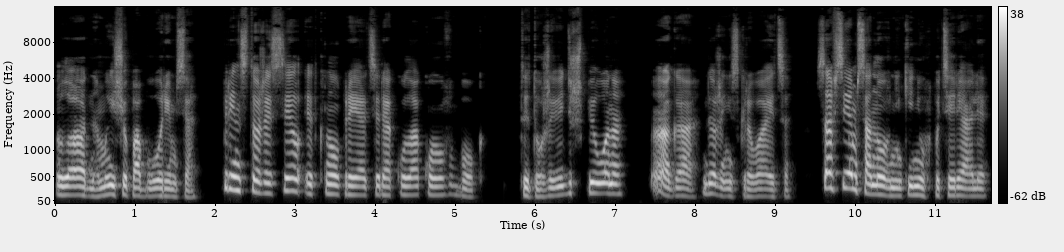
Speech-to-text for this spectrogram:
«Ладно, мы еще поборемся». Принц тоже сел и ткнул приятеля кулаком в бок. «Ты тоже видишь шпиона?» «Ага, даже не скрывается. Совсем сановники нюх потеряли.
